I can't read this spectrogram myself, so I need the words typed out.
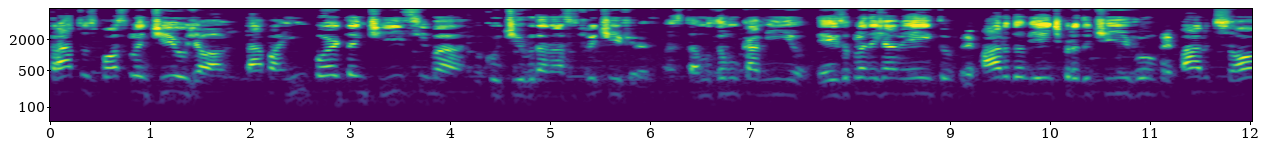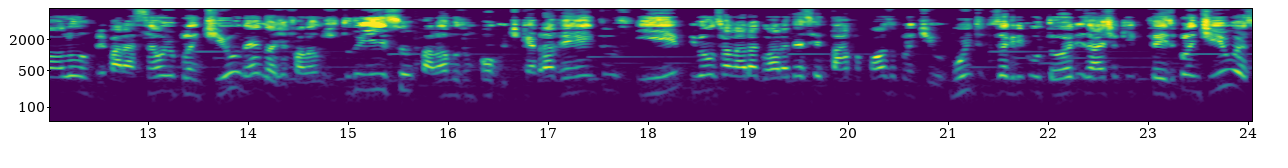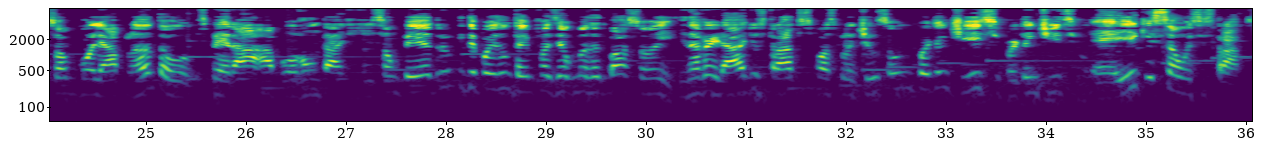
tratos pós-plantio, jovem. Etapa importantíssima no cultivo das nossas frutíferas. Nós estamos num caminho desde o planejamento, preparo do ambiente produtivo, preparo do solo, preparação e o plantio, né? Nós já falamos de tudo isso, falamos um pouco de quebra-ventos e, e vamos falar agora dessa etapa pós o plantio. Muitos dos agricultores acham que fez o plantio, é só molhar a planta ou esperar a boa vontade de São Pedro e depois de um tempo fazer algumas adubações. E na verdade, os tratos pós-plantio são importantíssimos, importantíssimos. É, e que são esses tratos,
